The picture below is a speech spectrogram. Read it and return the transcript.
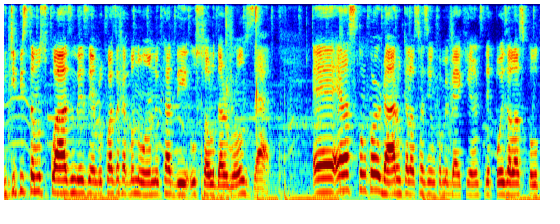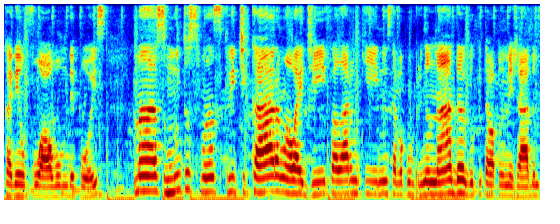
E tipo, estamos quase em dezembro, quase acabando o ano e cadê o solo da Rosé? É, elas concordaram que elas faziam comeback antes, depois elas colocariam full álbum depois. Mas muitos fãs criticaram a YG, falaram que não estava cumprindo nada do que estava planejado.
